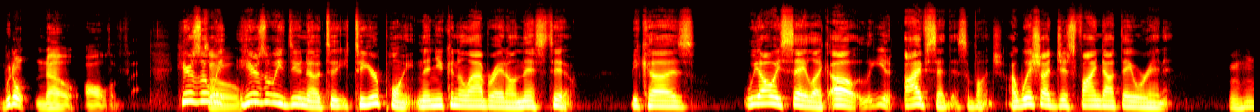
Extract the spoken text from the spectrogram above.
we don't know all of that. Here's what So- we here's what we do know to to your point, and then you can elaborate on this too, because we always say like, oh, you know, I've said this a bunch. I wish I'd just find out they were in it. hmm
